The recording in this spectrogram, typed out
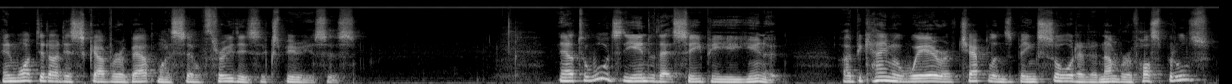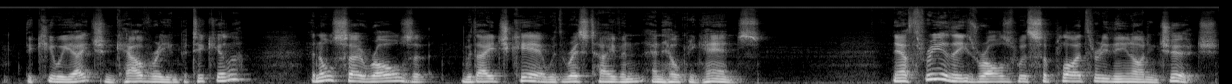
And what did I discover about myself through these experiences? Now, towards the end of that CPE unit, I became aware of chaplains being sought at a number of hospitals, the QEH and Calvary in particular, and also roles at with aged care with Resthaven and Helping Hands. Now, three of these roles were supplied through the Uniting Church.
